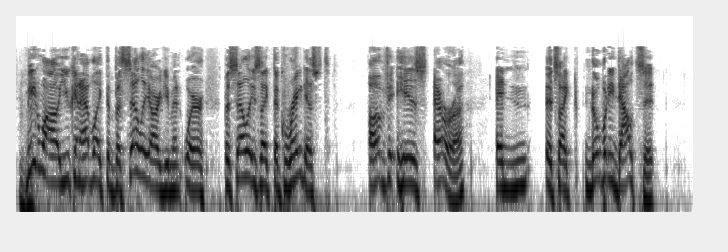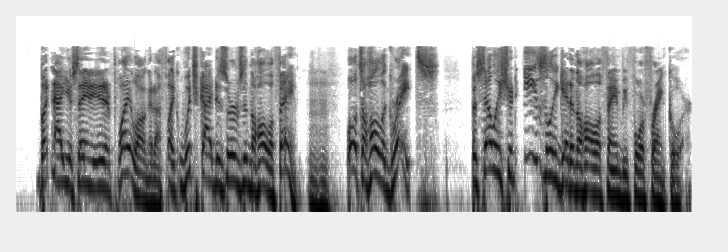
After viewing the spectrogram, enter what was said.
Mm-hmm. Meanwhile, you can have like the Boselli argument where Boselli's like the greatest of his era, and it's like nobody doubts it. But now you're saying he didn't play long enough. Like, which guy deserves in the Hall of Fame? Mm-hmm. Well, it's a Hall of Greats. Boselli should easily get in the Hall of Fame before Frank Gore.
